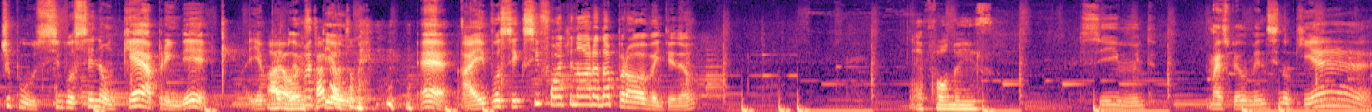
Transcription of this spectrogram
Tipo, se você não quer aprender, aí é Ah, é, problema eles cagaram teu. É, aí você que se fode na hora da prova, entendeu? É foda isso. Sim, muito. Mas pelo menos Sinuquinha é.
